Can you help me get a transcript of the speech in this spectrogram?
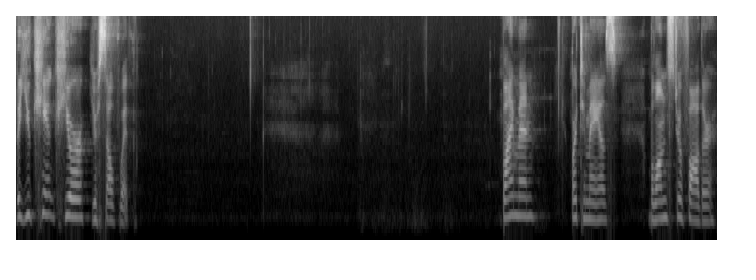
that you can't cure yourself with. Blind man, Bartimaeus, belongs to a father.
